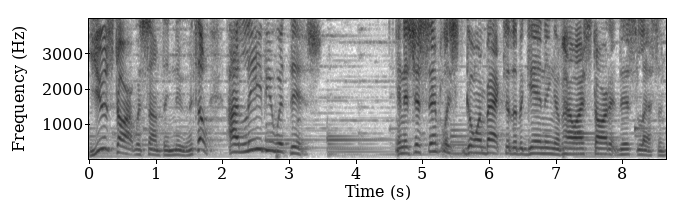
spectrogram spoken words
you start with something new. And so I leave you with this. And it's just simply going back to the beginning of how I started this lesson.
